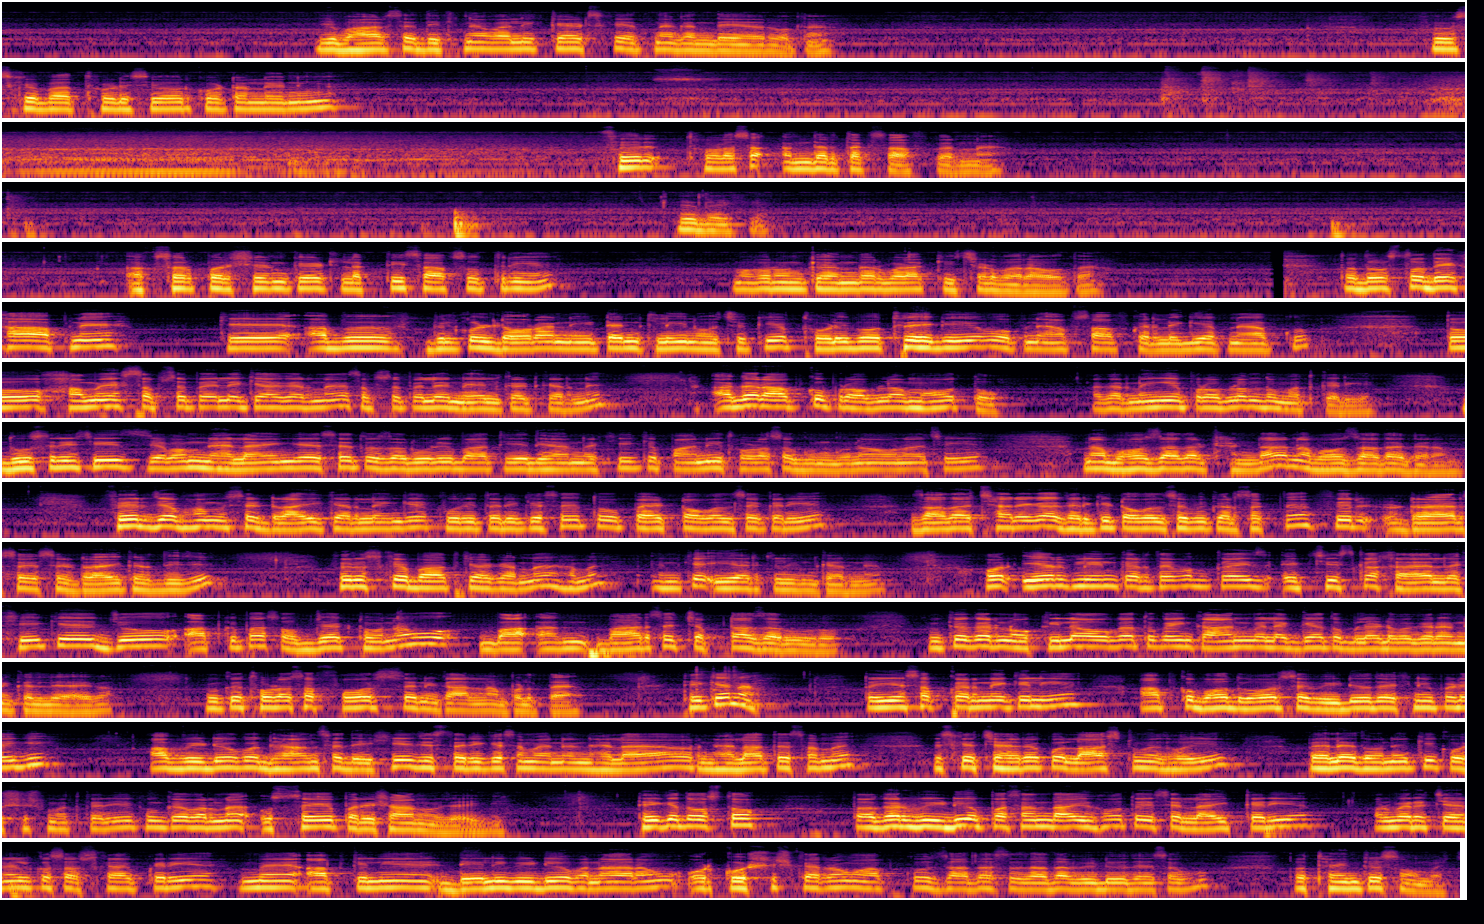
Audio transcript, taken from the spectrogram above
ये बाहर से दिखने वाली कैट्स के इतने गंदे एयर होते हैं। फिर उसके बाद थोड़ी सी और कॉटन लेनी है। फिर थोड़ा सा अंदर तक साफ़ करना है। ये देखिए। अक्सर पर्शियन केट लगती साफ़ सुथरी हैं, मगर उनके अंदर बड़ा कीचड़ भरा होता है। तो दोस्तों, देखा आपने कि अब बिल्कुल डोरा नीट एंड क्लीन हो चुकी है, अब थोड़ी बहुत रह गई है वो अपने आप साफ़ कर लेगी अपने आप को। तो हमें सबसे पहले क्या करना है, सबसे पहले नेल कट करने अगर आपको प्रॉब्लम हो तो अगर नहीं है प्रॉब्लम तो मत करिए। दूसरी चीज़, जब हम नहलाएँगे ऐसे तो ज़रूरी बात ये ध्यान रखिए कि पानी थोड़ा सा गुनगुना होना चाहिए, ना बहुत ज़्यादा ठंडा, ना बहुत ज़्यादा गर्म। फिर जब हम इसे ड्राई कर लेंगे पूरी तरीके से तो पैड टॉवल से करिए। ज़्यादा अच्छा रहेगा, घर की टॉवल से भी कर सकते हैं। फिर ड्रायर से इसे ड्राई कर दीजिए। फिर उसके बाद क्या करना है, हमें इनके ईयर क्लीन करने और ईयर क्लीन करते वक्त गाइज़ एक चीज़ का ख्याल रखिए कि जो आपके पास ऑब्जेक्ट हो ना, वो बाहर से चपटा ज़रूर हो। क्योंकि अगर नोकीला होगा तो कहीं कान में लग गया तो ब्लड वगैरह निकल जाएगा। क्योंकि थोड़ा सा फोर्स से निकालना पड़ता है। ठीक है ना? तो ये सब करने के लिए आपको बहुत गौर से वीडियो देखनी पड़ेगी। आप वीडियो को ध्यान से देखिए, जिस तरीके से मैंने नहलाया और नहलाते समय इसके चेहरे को लास्ट में धोइए, पहले धोने की कोशिश मत करिए, क्योंकि वरना उससे ये परेशान हो जाएगी। ठीक है दोस्तों तो अगर वीडियो पसंद आई हो तो इसे लाइक करिए और मेरे चैनल को सब्सक्राइब करिए। मैं आपके लिए डेली वीडियो बना रहा हूँ और कोशिश कर रहा हूँ आपको ज़्यादा से ज़्यादा वीडियो दे सकूँ। तो थैंक यू सो मच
